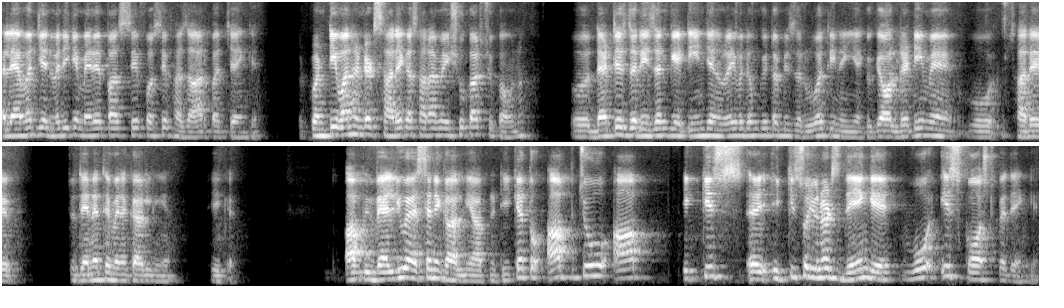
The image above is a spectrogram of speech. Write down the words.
अलेवन जनवरी के मेरे पास सिर्फ़ और सिर्फ़ हज़ार बच जाएँगे। ट्वेंटी वन हंड्रेड सारे का सारा मैं इशू कर चुका हूँ ना। तो दैट इज़ द रीज़न कि एटीन जनवरी वालों की तो अभी ज़रूरत ही नहीं है, क्योंकि ऑलरेडी मैं वो सारे जो देने थे मैंने कर लिए ठीक है। अब वैल्यू ऐसे निकालनी है आपने, ठीक है। तो अब जो आप इक्कीस इक्कीस सौ यूनिट्स देंगे, वो इस कॉस्ट पे देंगे,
